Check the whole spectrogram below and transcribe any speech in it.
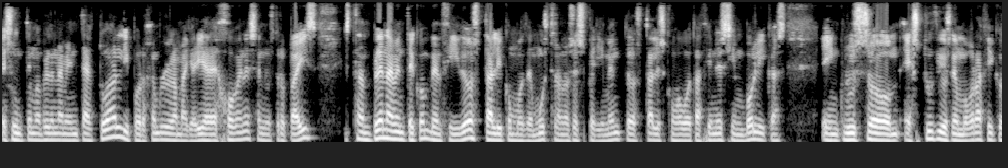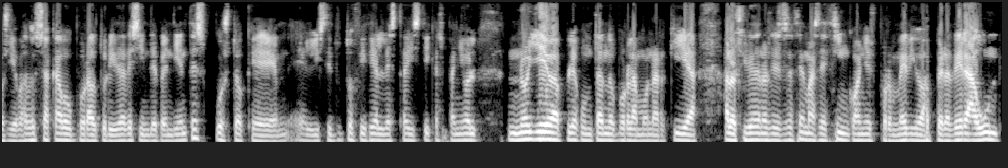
es un tema plenamente actual y, por ejemplo, la mayoría de jóvenes en nuestro país están plenamente convencidos, tal y como demuestran los experimentos, tales como votaciones simbólicas e incluso estudios demográficos llevados a cabo por autoridades independientes, puesto que el Instituto Oficial de Estadística Español no lleva preguntando por la monarquía a los ciudadanos desde hace más de cinco años por medio a perder aún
